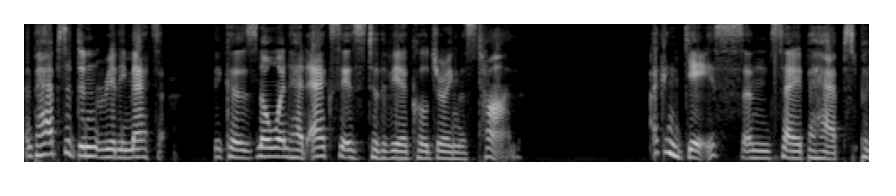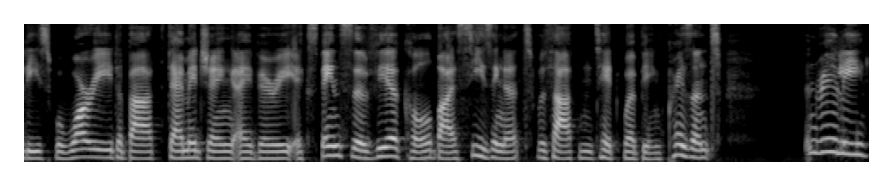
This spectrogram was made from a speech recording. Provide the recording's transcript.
And perhaps it didn't really matter, because no one had access to the vehicle during this time. I can guess and say perhaps police were worried about damaging a very expensive vehicle by seizing it without Mthethwa being present. And really,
